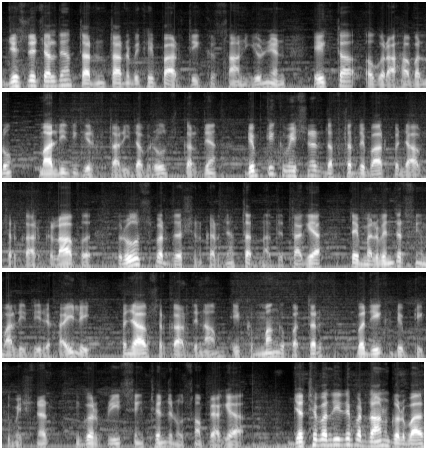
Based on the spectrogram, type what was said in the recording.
ਜਿਸ ਦੇ ਚਲਦਿਆਂ ਤਰਨਤਾਰਨ ਵਿਖੇ ਭਾਰਤੀ ਕਿਸਾਨ ਯੂਨੀਅਨ ਏਕਤਾ ਉਗਰਾਹਾ ਵੱਲੋਂ ਮਾਲੀ ਦੀ ਗ੍ਰਿਫਤਾਰੀ ਦਾ ਵਿਰੋਧ ਕਰਦਿਆਂ ਡਿਪਟੀ ਕਮਿਸ਼ਨਰ ਦਫ਼ਤਰ ਦੇ ਬਾਹਰ ਪੰਜਾਬ ਸਰਕਾਰ ਖਿਲਾਫ ਰੋਸ ਪ੍ਰਦਰਸ਼ਨ ਕਰਦਿਆਂ ਧਰਨਾ ਦਿੱਤਾ ਗਿਆ ਤੇ ਮਲਵਿੰਦਰ ਸਿੰਘ ਮਾਲੀ ਦੀ ਰਿਹਾਈ ਲਈ ਪੰਜਾਬ ਸਰਕਾਰ ਦੇ ਨਾਮ ਇੱਕ ਮੰਗ ਪੱਤਰ ਵਧੀਕ ਡਿਪਟੀ ਕਮਿਸ਼ਨਰ ਗੁਰਪ੍ਰੀਤ ਸਿੰਘ ਥਿੰਦ ਨੂੰ ਸੌਂਪਿਆ ਗਿਆ। ਜਥੇਬੰਦੀ ਦੇ ਪ੍ਰਧਾਨ ਗੁਰਬਾਜ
